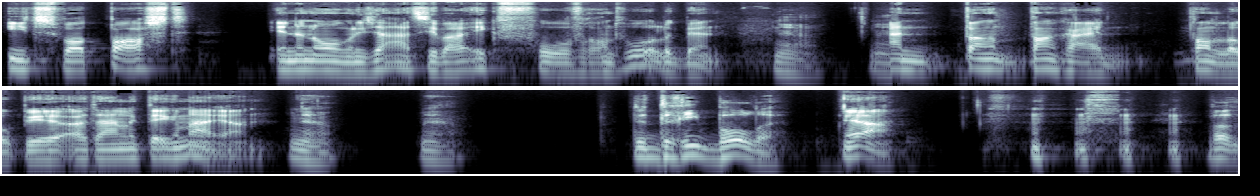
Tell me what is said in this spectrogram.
iets wat past in een organisatie waar ik voor verantwoordelijk ben. Ja, ja, En dan, dan, ga je, dan loop je uiteindelijk tegen mij aan. ja, ja. De drie bollen. Ja, Wat,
